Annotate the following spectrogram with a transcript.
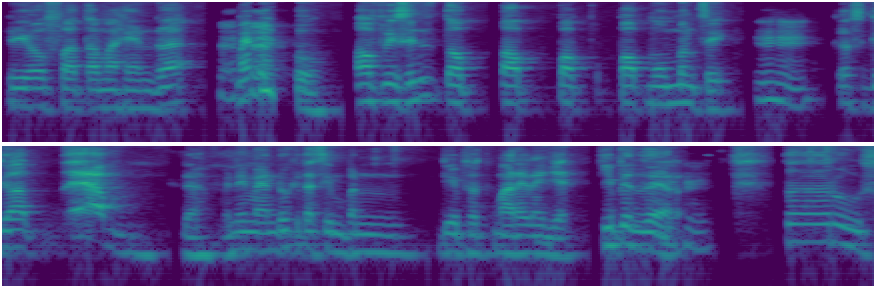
Rio Fata Mahendra, Mendo. Office ini top top pop pop moment sih. Mhm. Cause god damn. Dah, ini Mendo kita simpen di episode kemarin aja. Keep it there. Mhm. Terus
